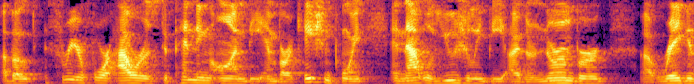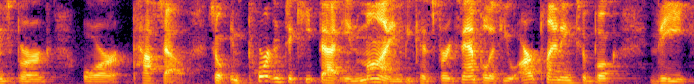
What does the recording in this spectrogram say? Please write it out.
about three or four hours depending on the embarkation point, and that will usually be either Nuremberg, uh, Regensburg, or Passau. So important to keep that in mind because, for example, if you are planning to book the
